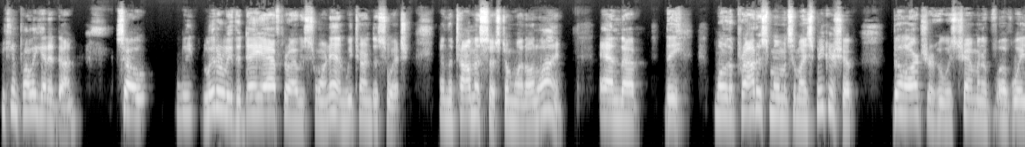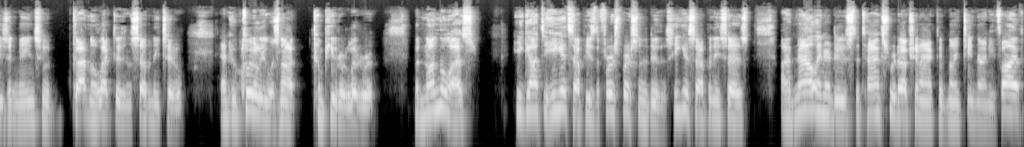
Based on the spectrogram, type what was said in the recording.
he can probably get it done." So we literally the day after I was sworn in, we turned the switch, and the Thomas system went online. And uh, the one of the proudest moments of my speakership Bill Archer, who was chairman of, of Ways and Means, who had gotten elected in 72 and who clearly was not computer literate. But nonetheless, he got to, he gets up, he's the first person to do this. He gets up and he says, I've now introduced the Tax Reduction Act of 1995,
